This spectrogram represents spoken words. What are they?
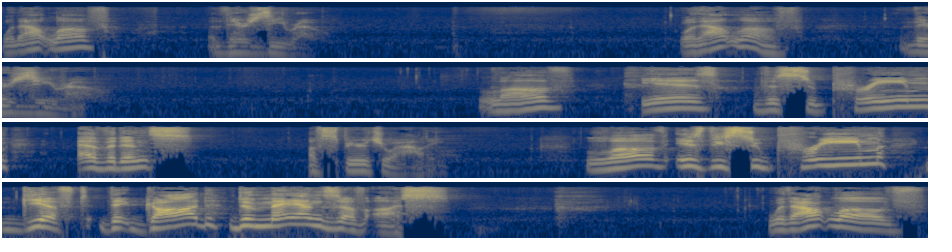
without love, there's zero. Without love, there's zero. Love is the supreme evidence of spirituality. Love is the supreme gift that God demands of us. Without love,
